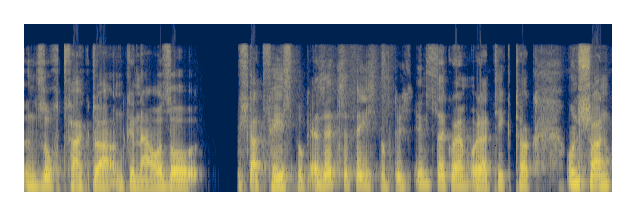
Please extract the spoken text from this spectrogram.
ein Suchtfaktor und genauso statt Facebook ersetze Facebook durch Instagram oder TikTok und schon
